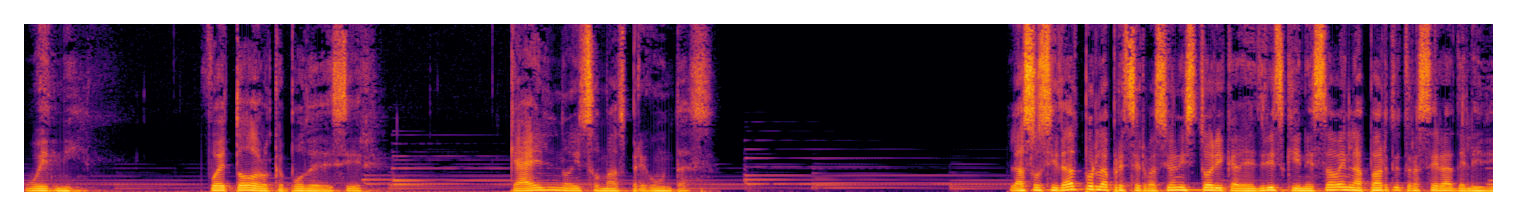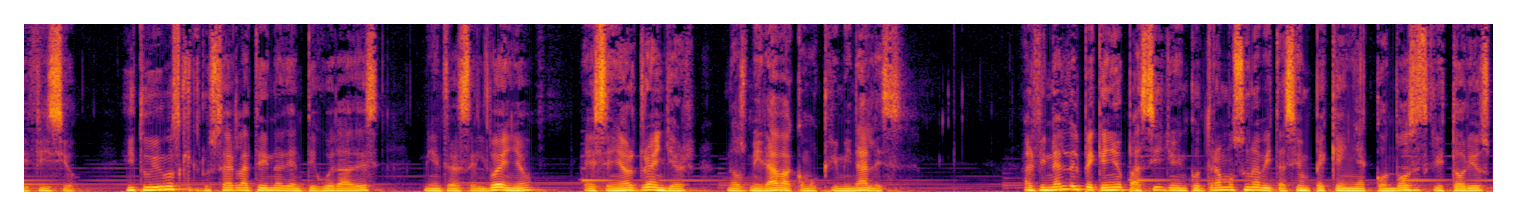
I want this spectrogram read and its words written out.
Whitney. Fue todo lo que pude decir. Kyle no hizo más preguntas. La Sociedad por la Preservación Histórica de Driskin estaba en la parte trasera del edificio y tuvimos que cruzar la tienda de antigüedades mientras el dueño, el señor Dranger, nos miraba como criminales. Al final del pequeño pasillo encontramos una habitación pequeña con dos escritorios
